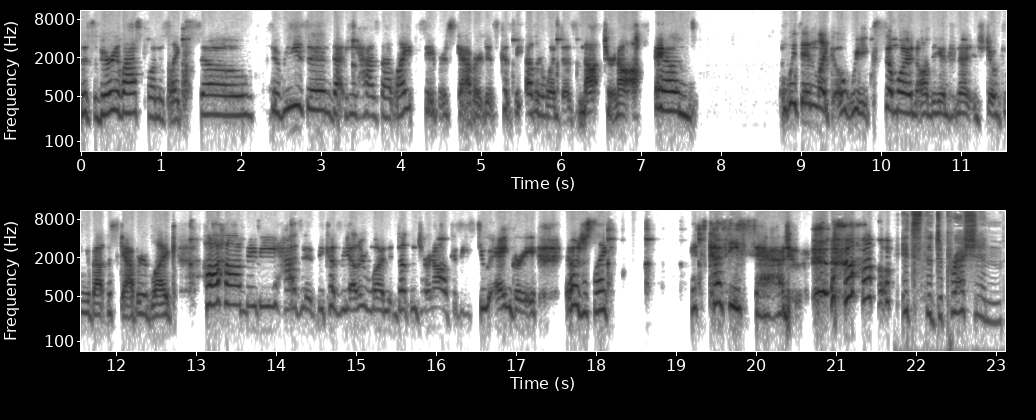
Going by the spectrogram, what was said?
this very last one is like, so the reason that he has that lightsaber scabbard is because the other one does not turn off. And within like a week, someone on the internet is joking about the scabbard, like, haha, maybe he has it because the other one doesn't turn off because he's too angry. And I was just like, it's because he's sad. it's the depression.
